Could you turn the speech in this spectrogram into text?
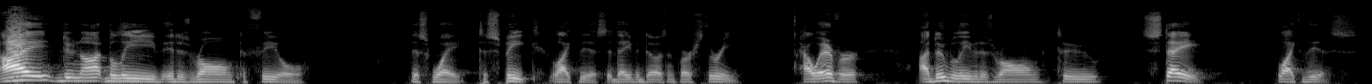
I do not believe it is wrong to feel this way, to speak like this that David does in verse 3. However, I do believe it is wrong to stay like this,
